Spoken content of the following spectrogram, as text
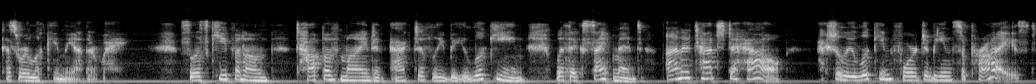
because we're looking the other way. So let's keep it on top of mind and actively be looking with excitement, unattached to how, actually looking forward to being surprised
